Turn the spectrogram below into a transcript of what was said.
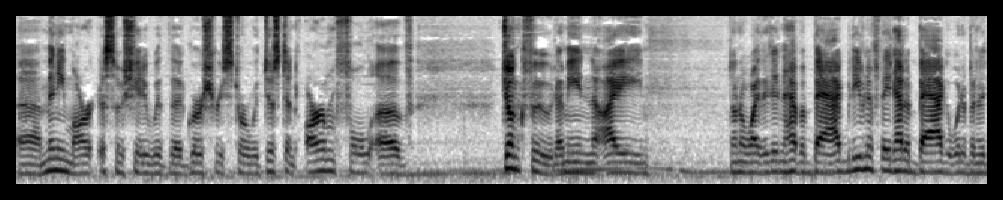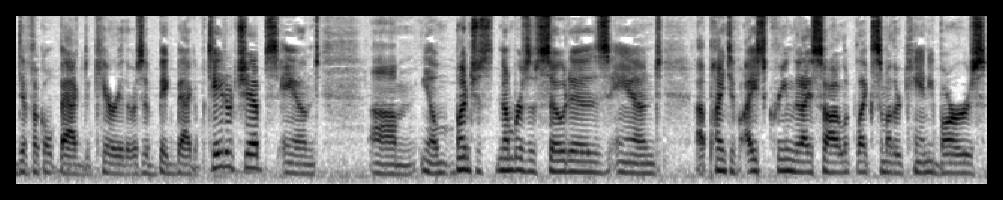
uh, mini mart associated with the grocery store with just an armful of junk food. I mean, I don't know why they didn't have a bag, but even if they'd had a bag, it would have been a difficult bag to carry. There was a big bag of potato chips and um, you know, a bunch of numbers of sodas and a pint of ice cream that I saw. It looked like some other candy bars.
